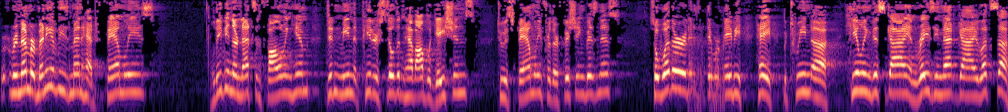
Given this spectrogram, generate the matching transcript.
Remember, many of these men had families. Leaving their nets and following him didn't mean that Peter still didn't have obligations to his family for their fishing business. So whether it is that they were maybe, hey, between uh, healing this guy and raising that guy, let's, uh,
